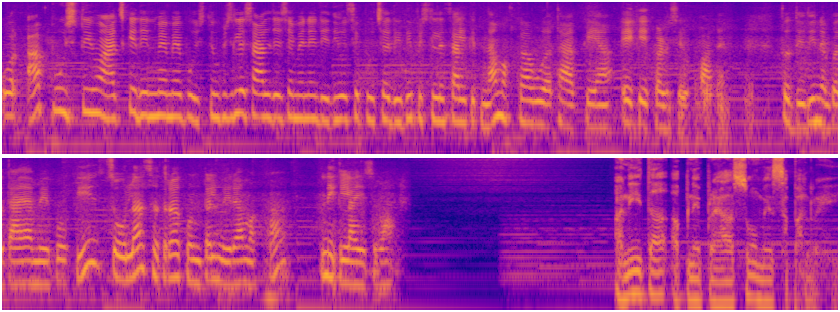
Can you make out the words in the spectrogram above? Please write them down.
और अब पूछती हूँ, आज के दिन में मैं पूछती हूँ, पिछले साल जैसे मैंने दीदियों से पूछा, दीदी, पिछले साल कितना मक्का हुआ था आपके यहाँ एक एकड़ से उत्पादन? तो दीदी ने बताया मेरे को कि 16-17 कुंटल मेरा मक्का निकला इस बार। अनीता अपने प्रयासों में सफल रही।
